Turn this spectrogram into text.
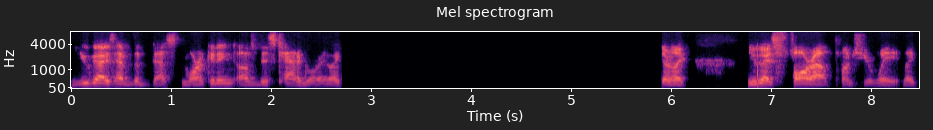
you guys have the best marketing of this category. Like they're like, you guys far out punch your weight. Like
